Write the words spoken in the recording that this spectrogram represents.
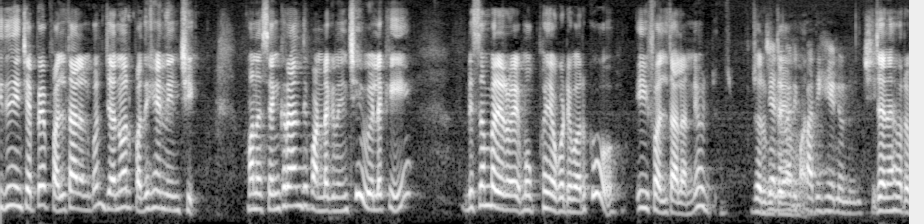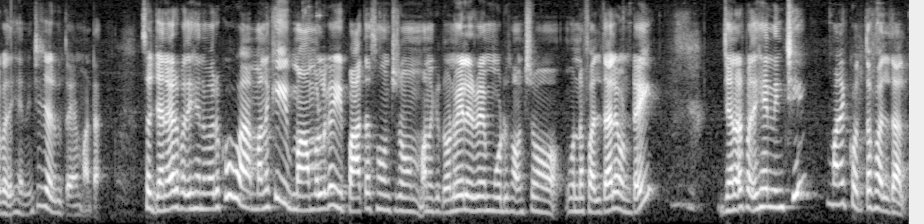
ఇది నేను చెప్పే ఫలితాలు అనుకుని జనవరి పదిహేను నుంచి మన సంక్రాంతి పండగ నుంచి వీళ్ళకి డిసెంబర్ ఇరవై ముప్పై ఒకటి వరకు ఈ ఫలితాలన్నీ జరుగుతాయి జనవరి పదిహేను నుంచి. జనవరి పదిహేను నుంచి జరుగుతాయి అన్నమాట సో జనవరి పదిహేను వరకు మనకి మామూలుగా ఈ పాత సంవత్సరం మనకి రెండు వేల ఇరవై మూడు సంవత్సరం ఉన్న ఫలితాలే ఉంటాయి. జనవరి పదిహేను నుంచి మనకి కొత్త ఫలితాలు.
